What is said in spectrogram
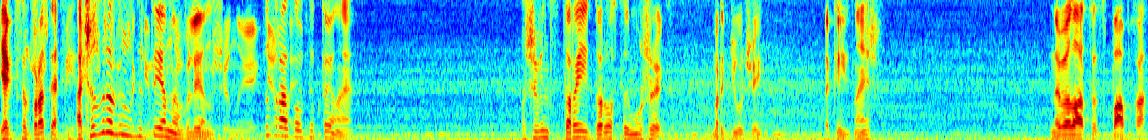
Як це брати? А що зразу в дитину, блін? Що зразу в дитини? Може він старий дорослий мужик, мердючий. Такий, знаєш? Не це з папха.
